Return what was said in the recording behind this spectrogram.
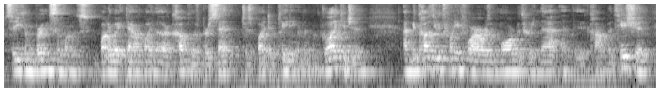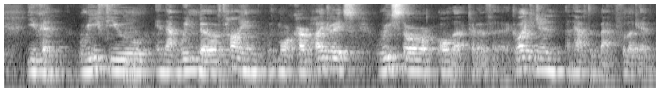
so you can bring someone's body weight down by another couple of percent just by depleting them with glycogen. And because you have 24 hours or more between that and the competition, you can refuel in that window of time with more carbohydrates, restore all that kind of uh, glycogen, and have them back full again.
